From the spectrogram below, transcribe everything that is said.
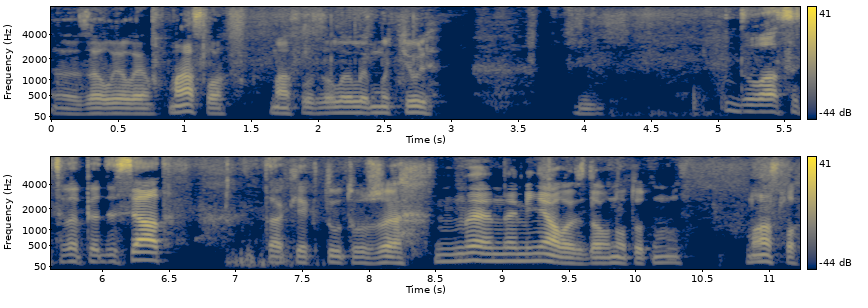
Е, Залили масло, масло залили мотюль 20 В50. Так як тут вже не, не мінялось давно тут масло.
